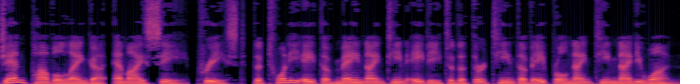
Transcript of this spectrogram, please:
Jan Pavel Lenga, MIC, priest, the 28th of May 1980 to the 13th of April 1991.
